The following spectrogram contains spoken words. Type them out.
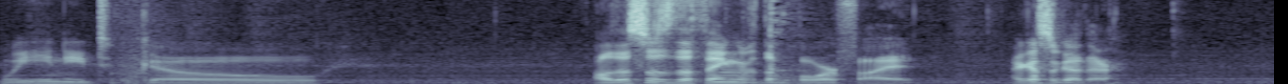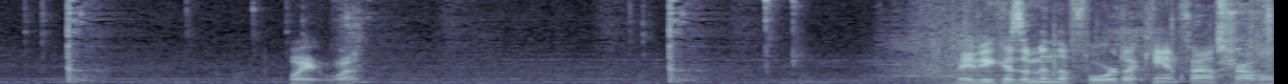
We need to go... Oh, this is the thing of the boar fight. I guess we'll go there. Wait, what? Maybe because I'm in the fort I can't fast travel?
